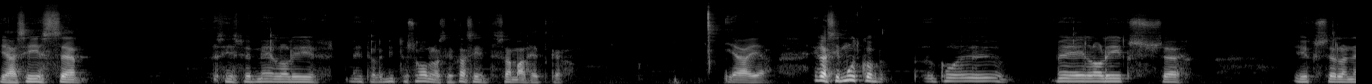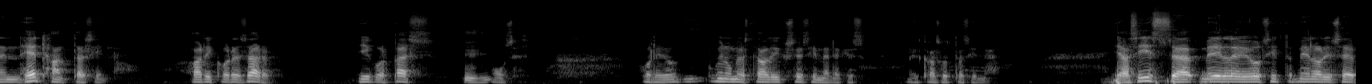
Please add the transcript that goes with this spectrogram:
ja siis, siis meil oli, meid oli mitu soomlasi ka siin samal hetkel. ja, ja ega siin muud kui, kui meil oli üks, üks selline headhunter siin Hariko reserv, Igor Päss mm -hmm. muuseas. oli ju, minu meelest ta oli üks esimene, kes me kasutasime. ja siis äh, meil ju siit, meil oli see,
